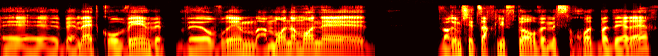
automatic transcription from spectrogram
אה, באמת, קרובים, ו- ועוברים המון המון אה, דברים שצריך לפתור ומשוכות בדרך,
